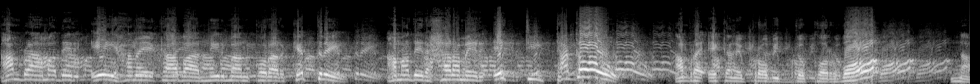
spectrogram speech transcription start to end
আমরা আমাদের এই হানায় কাবা নির্মাণ করার ক্ষেত্রে আমাদের হারামের একটি টাকাও আমরা এখানে প্রবৃদ্ধ করব না।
